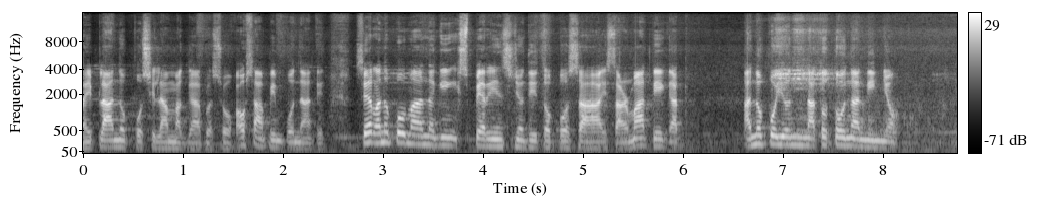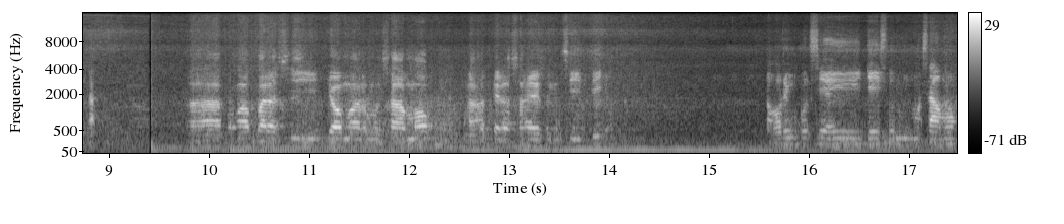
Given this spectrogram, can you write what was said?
may plano po sila mag abroad So kausapin po natin. Sir, ano po mga naging experience nyo dito po sa Starmatic at ano po yung natutunan ninyo? Ah, ako nga pala si Jomar Musamok, nakatira sa Quezon City. Ako rin po si Jason Masamo.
